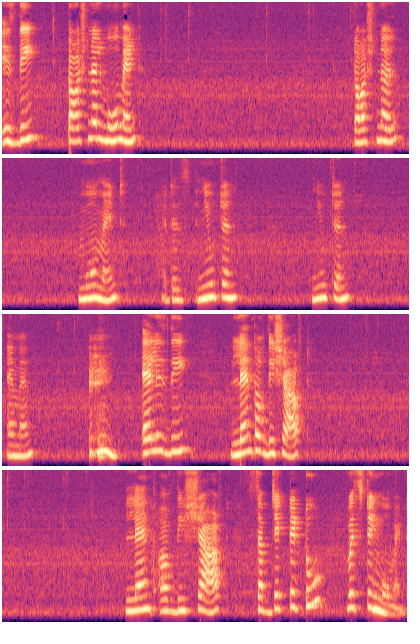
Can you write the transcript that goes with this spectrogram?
is the torsional moment torsional moment it is Newton Newton mm. L is the length of the shaft. Length of the shaft subjected to twisting moment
